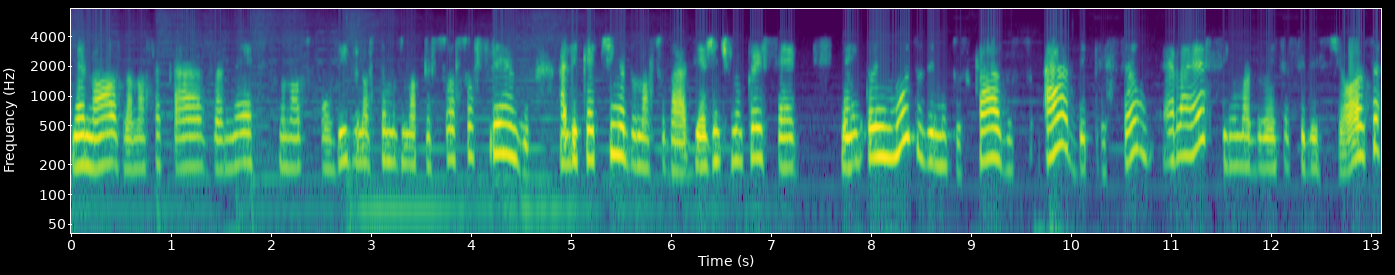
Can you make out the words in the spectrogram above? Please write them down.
né, nós na nossa casa, né, no nosso convívio, nós temos uma pessoa sofrendo ali quietinha do nosso lado e a gente não percebe. Né? Então, em muitos e muitos casos, a depressão, ela é sim uma doença silenciosa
